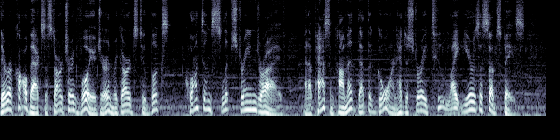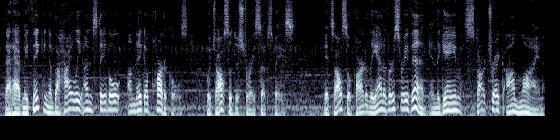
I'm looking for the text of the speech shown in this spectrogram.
There are callbacks to Star Trek Voyager in regards to books quantum slipstream drive, and a passing comment that the Gorn had destroyed two light years of subspace. That had me thinking of the highly unstable Omega particles, which also destroy subspace. It's also part of the anniversary event in the game Star Trek Online,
